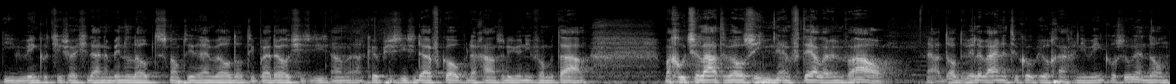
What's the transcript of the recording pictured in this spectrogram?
die winkeltjes, als je daar naar binnen loopt, snapt iedereen wel dat die paar doosjes die, aan, aan cupjes die ze daar verkopen, daar gaan ze de unie van betalen. Maar goed, ze laten wel zien en vertellen hun verhaal. Nou, dat willen wij natuurlijk ook heel graag in die winkels doen. En dan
